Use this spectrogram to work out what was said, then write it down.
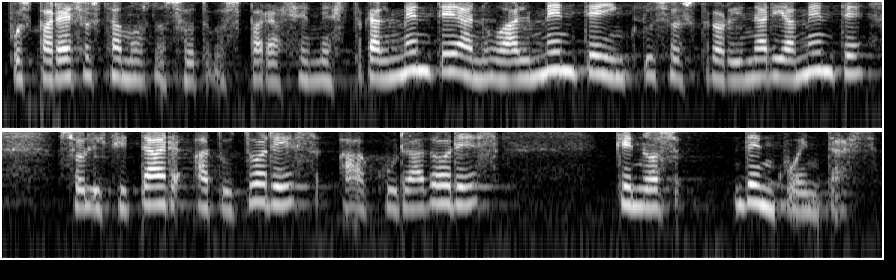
Pues para eso estamos nosotros, para semestralmente, anualmente, incluso extraordinariamente, solicitar a tutores, a curadores, que nos den cuentas,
